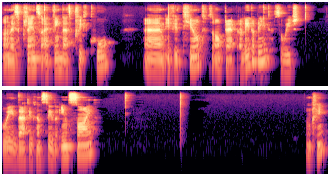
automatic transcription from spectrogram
on this plane, so I think that's pretty cool. And if you tilt the object a little bit, so which way that you can see the inside. Okay.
